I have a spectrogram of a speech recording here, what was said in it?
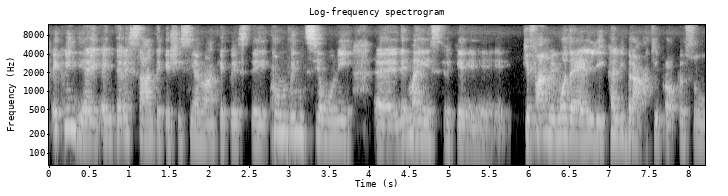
e quindi è, è, interessante che ci siano anche queste convenzioni eh, dei maestri che, che, fanno i modelli calibrati proprio su,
